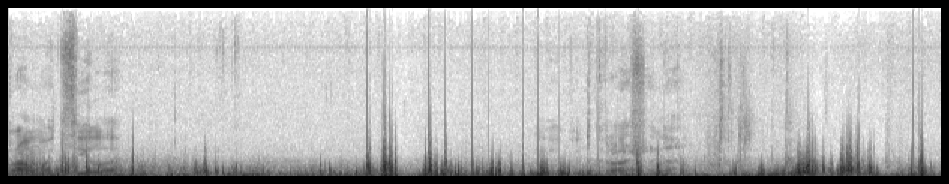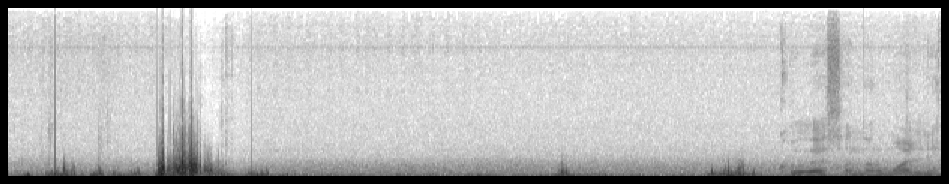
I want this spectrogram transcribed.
Рама ціла. Не підкрашена. Колеса нормальні.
